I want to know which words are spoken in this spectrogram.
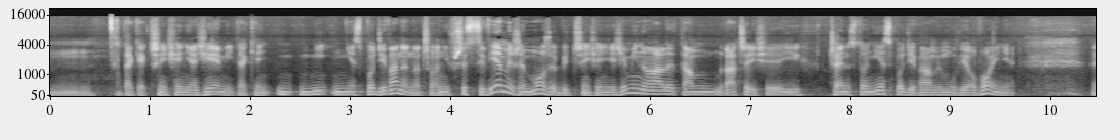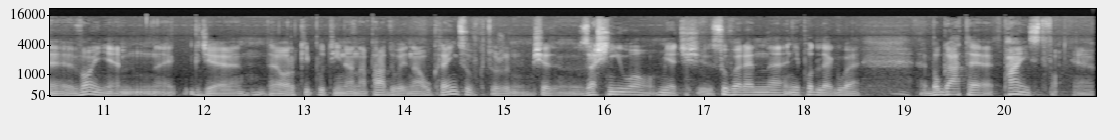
mm, tak jak trzęsienia ziemi, takie niespodziewane. Znaczy oni wszyscy wiemy, że może być trzęsienie ziemi, no ale tam raczej się ich często nie spodziewamy. Mówię o wojnie. E, Wojnie, gdzie te orki Putina napadły na Ukraińców, którym się zaśniło mieć suwerenne, niepodległe, bogate państwo. Nie?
